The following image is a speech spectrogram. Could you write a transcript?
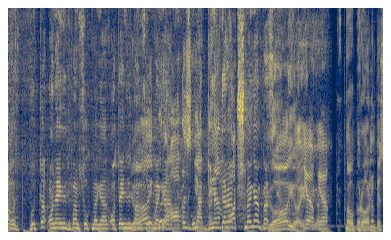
og'iz bu yerda onangni deb ham so'kmagan otangni deb ham Yo'q, bir so'kmagan. og'iz ular gap bilan beldan ham tushmagan pastga. Yo'q, yo'q, Yo'q, yo'q, yo'q. yo'q. Bu birovni biz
